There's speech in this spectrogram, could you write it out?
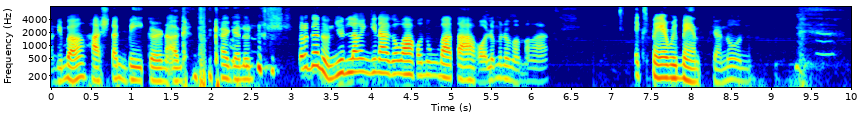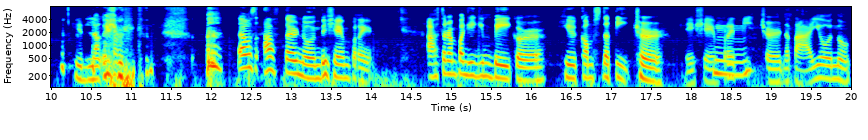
'di ba, hashtag baker na agad pagka gano'n. Pero gano'n, yun lang yung ginagawa ko nung bata ako. Alam mo naman, mga experiment, gano'n. Yun lang yun. Tapos after nun, 'di siyempre, after ng pagiging baker, here comes the teacher. Eh, siyempre Hmm. teacher na tayo 'no.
